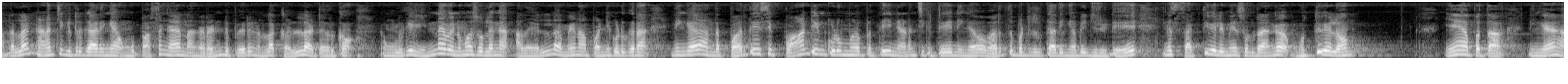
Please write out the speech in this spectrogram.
அதெல்லாம் நினச்சிக்கிட்டு இருக்காதீங்க. உங்கள் பசங்க நாங்கள் ரெண்டு பேரும் நல்லா கல்லாட்டம் இருக்கோம். உங்களுக்கு என்ன வேணுமோ சொல்லுங்கள் அதை எல்லாமே நான் பண்ணி கொடுக்குறேன். நீங்கள் அந்த பரதேசி பாண்டியன் குடும்பத்தை பற்றி நினச்சிக்கிட்டு நீங்கள் வருத்தப்பட்டு இருக்காதிங்க அப்படின்னு சொல்லிட்டு இங்கே சக்திவேலுமே சொல்கிறாங்க முத்துவேலும் ஏன் அப்பத்தா? நீங்கள்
